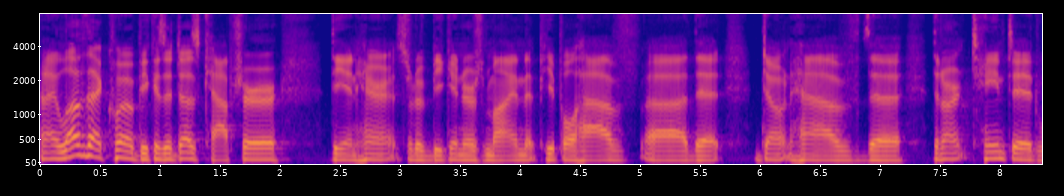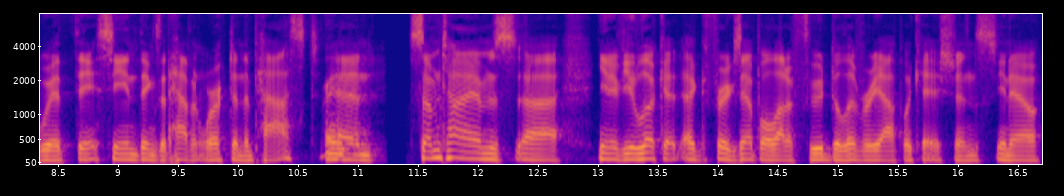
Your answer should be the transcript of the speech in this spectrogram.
And I love that quote because it does capture the inherent sort of beginner's mind that people have uh, that don't have the that aren't tainted with th- seeing things that haven't worked in the past right. and sometimes uh, you know if you look at uh, for example a lot of food delivery applications you know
